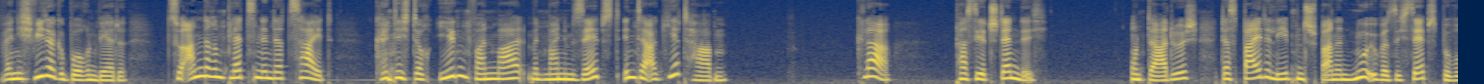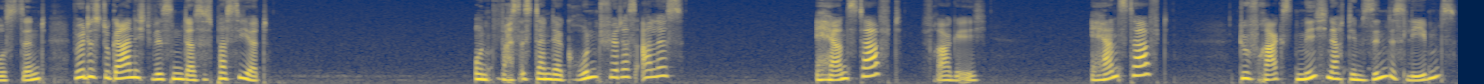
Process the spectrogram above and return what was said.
wenn ich wiedergeboren werde, zu anderen Plätzen in der Zeit, könnte ich doch irgendwann mal mit meinem Selbst interagiert haben. Klar, passiert ständig. Und dadurch, dass beide Lebensspannen nur über sich selbst bewusst sind, würdest du gar nicht wissen, dass es passiert. Und was ist dann der Grund für das alles? Ernsthaft? frage ich. Ernsthaft? Du fragst mich nach dem Sinn des Lebens?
